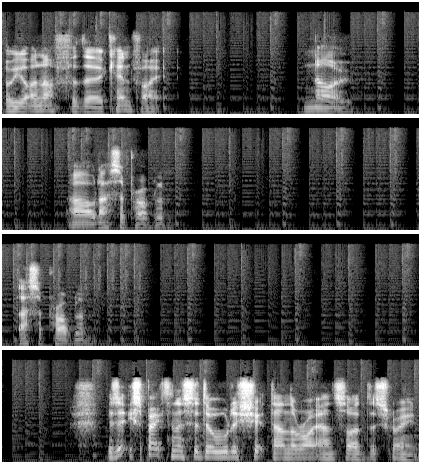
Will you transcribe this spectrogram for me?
Have we got enough for the Ken fight? No. Oh, that's a problem. That's a problem. Is it expecting us to do all this shit down the right hand side of the screen?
